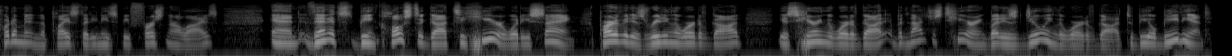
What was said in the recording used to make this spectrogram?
put him in the place that he needs to be first in our lives, and then it's being close to God to hear what he's saying. Part of it is reading the word of God, is hearing the word of God, but not just hearing, but is doing the word of God, to be obedient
